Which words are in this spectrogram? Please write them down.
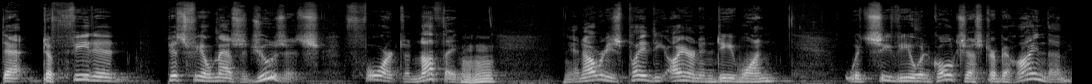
that defeated Pittsfield, Massachusetts, four to nothing, and already's played the Iron in D1 with CVU and Colchester behind them,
